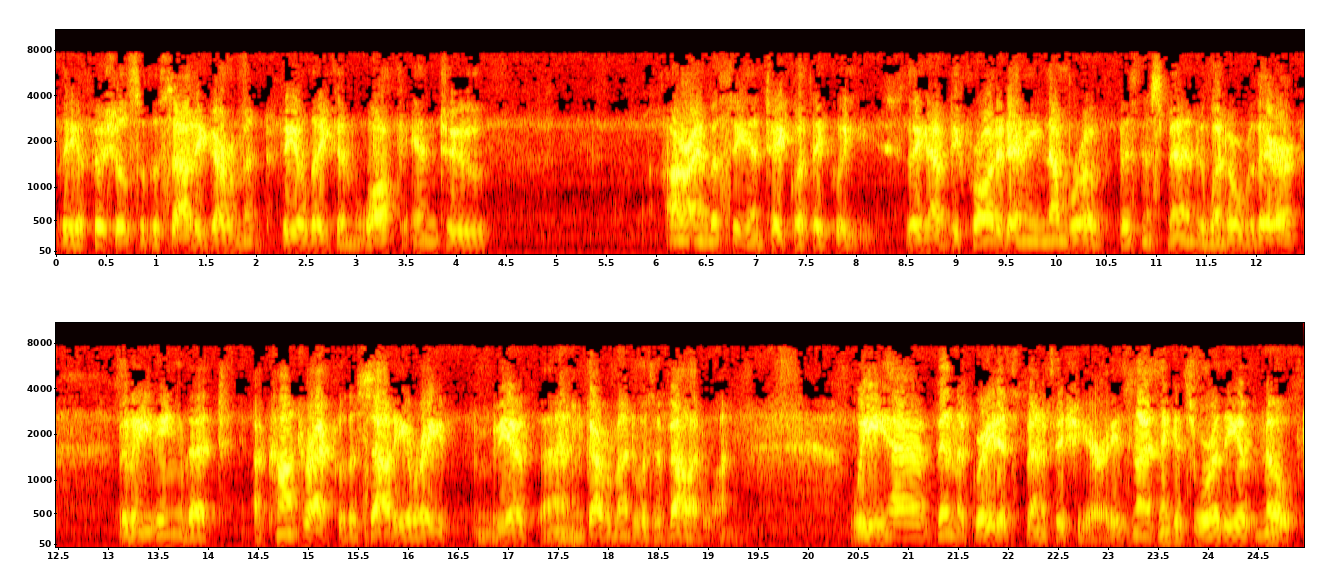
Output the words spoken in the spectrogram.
the officials of the Saudi government feel they can walk into our embassy and take what they please. They have defrauded any number of businessmen who went over there believing that a contract with the Saudi Arabian government was a valid one. We have been the greatest beneficiaries, and I think it's worthy of note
